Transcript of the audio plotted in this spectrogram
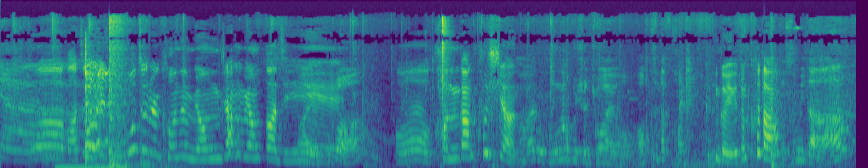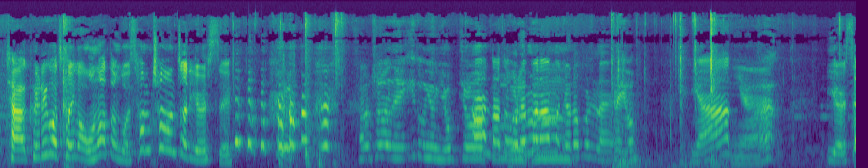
와 마지막에 고무줄을 거는 명장면까지. 아, 이거 그거. 오 건강 쿠션. 아이고 건강 쿠션 좋아요. 어 크다 커. 이거 이게 좀 크다. 좋습니다. 자 그리고 저희가 원하던 거 3,000원짜리 열쇠. 3천원에 이동형 욕조. 아 나도 오랜만에 한번 열어볼래. 그래요. 야, 야. 이 열쇠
